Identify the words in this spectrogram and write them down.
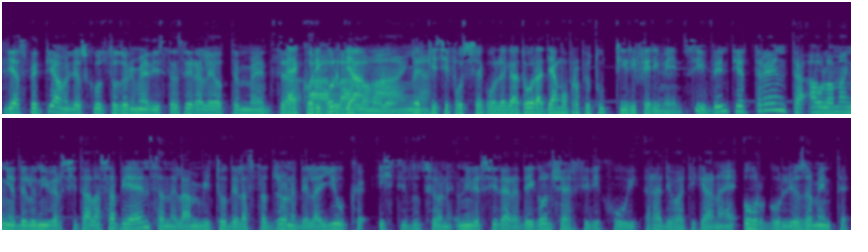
li aspettiamo gli ascoltatori medi stasera alle otto e mezza. Ecco, ricordiamolo, Lomagna. per chi si fosse collegato ora, diamo proprio tutti i riferimenti. Sì, 20 e 30, Aula Magna dell'Università La Sapienza, nell'ambito della stagione della IUC, Istituzione Universitaria dei Concerti, di cui Radio Vaticana è orgogliosamente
